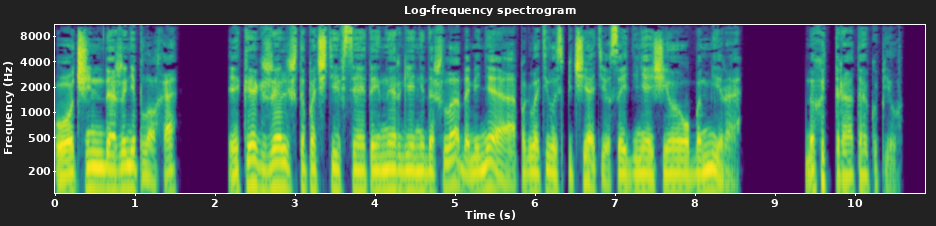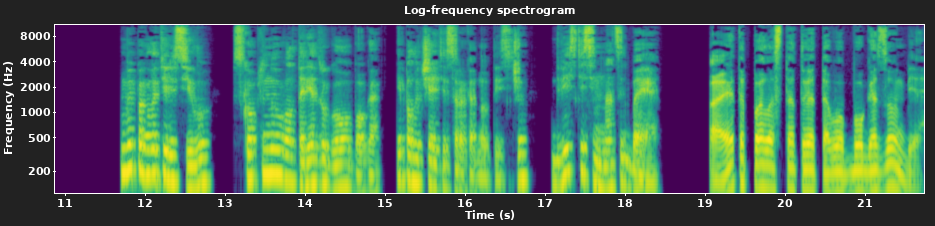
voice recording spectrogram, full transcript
Очень даже неплохо. И как жаль, что почти вся эта энергия не дошла до меня, а поглотилась печатью, соединяющей оба мира. Но хоть трата окупил. Вы поглотили силу, скопленную в алтаре другого бога, и получаете 41 217 Б. А это пала статуя того бога-зомби.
